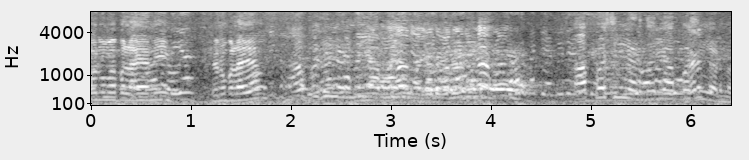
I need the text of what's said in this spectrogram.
ਉਹ ਤੁਸੀਂ ਡਾਕਟਰ ਨੂੰ ਮੈਂ ਬੁਲਾਇਆ ਨਹੀਂ। ਤੈਨੂੰ ਬੁਲਾਇਆ? ਆਪਸ ਨਹੀਂ ਲੜਦਾ ਜੀ ਆਪਸ ਨਹੀਂ ਲੜਦਾ ਜੀ ਆਪਸ ਨਹੀਂ ਲੜਨਾ।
